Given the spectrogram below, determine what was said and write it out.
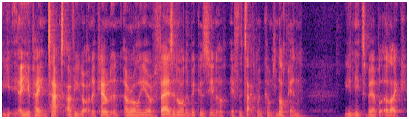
are you paying tax? Have you got an accountant? Are all your affairs in order? Because you know, if the taxman comes knocking, you need to be able to like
